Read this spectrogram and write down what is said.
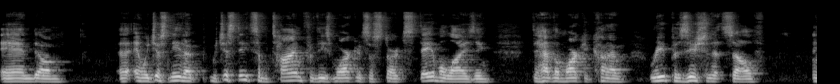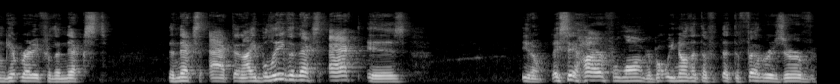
And um, and we just need a we just need some time for these markets to start stabilizing, to have the market kind of reposition itself and get ready for the next the next act. And I believe the next act is, you know, they say higher for longer, but we know that the that the Federal Reserve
